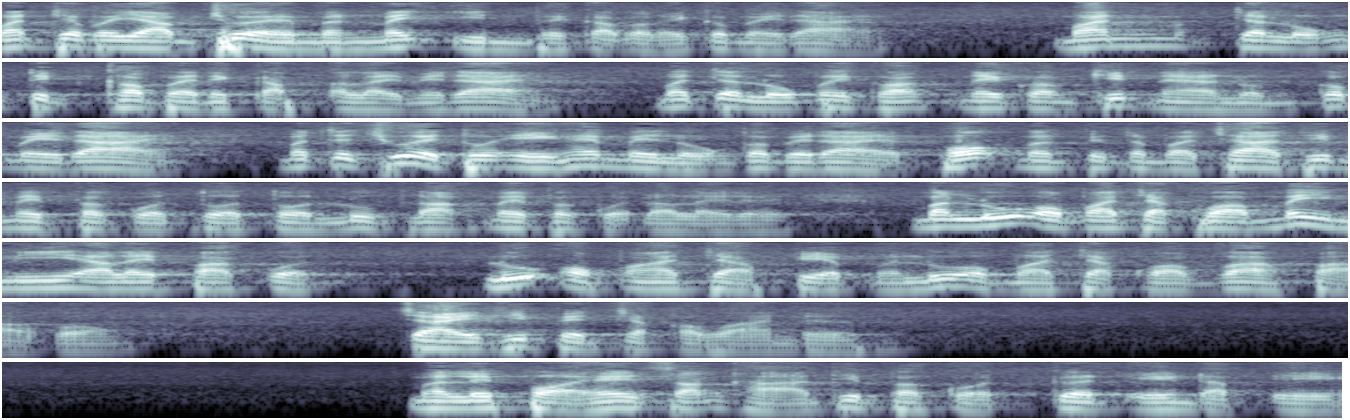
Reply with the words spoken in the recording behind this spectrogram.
มันจะพยายามช่วยมันไม่อินไปกับอะไรก็ไม่ได้ มันจะหลงติดเข้าไปในกับอะไรไม่ได้ มันจะหลงไปในความคิดในอารมณ์ก็ไม่ได้ มันจะช่วยตัวเองให้ไม่หลงก็ไม่ได้ เพราะมันเป็นธรรมชาติที่ไม่ปรากฏตัวตนรูปลักษณ์ไม่ปรากฏอะไรเลย มันรู้ออกมาจากความไม่มีอะไรปรากฏ รู้ออกมาจากเปรียบมันรู้ออกมาจากความว่างเปล่าของ ใจที่เป็นจักรวาลเดิม มันเลยปล่อยให้สังขารที่ปรากฏเกิดเองดับเอง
